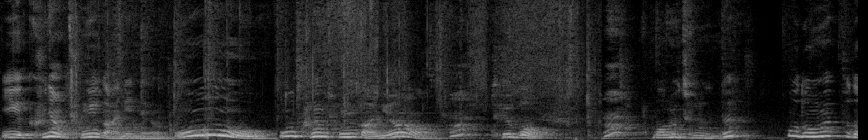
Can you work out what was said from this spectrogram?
이게 그냥 종이가 아니네요. 오, 오 그냥 종이가 아니야. 헉, 대박. 헉, 마음에 드는데? 오 너무 예쁘다.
